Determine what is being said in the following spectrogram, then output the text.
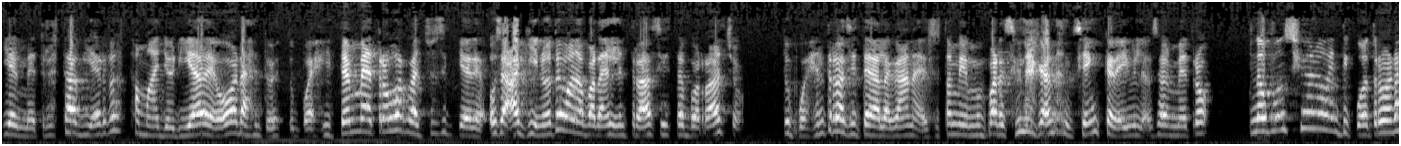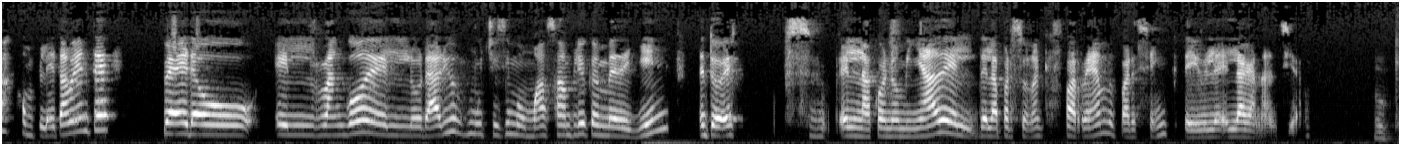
y el metro está abierto hasta mayoría de horas, entonces tú puedes irte en metro borracho si quieres. O sea, aquí no te van a parar en la entrada si estás borracho. Tú puedes entrar si te da la gana. Eso también me parece una ganancia increíble. O sea, el metro no funciona 24 horas completamente, pero el rango del horario es muchísimo más amplio que en Medellín. Entonces, pues, en la economía del- de la persona que farrea me parece increíble la ganancia. ok.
